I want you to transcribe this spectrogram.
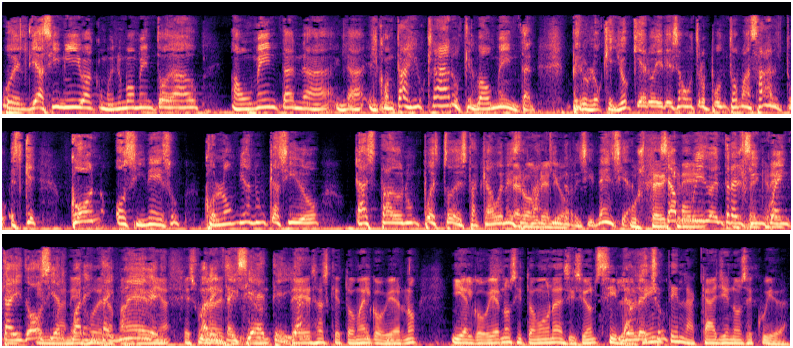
o el día sin IVA, como en un momento dado, aumentan la- la- el contagio, claro que lo aumentan. Pero lo que yo quiero ir es a otro punto más alto. Es que con o sin eso, Colombia nunca ha sido ha estado en un puesto destacado en ese Pero, ranking Aurelio, de resiliencia. ¿usted Se ha cree- movido entre el usted cree que 52 y el manejo de la 49, pandemia es una 47. decisión ya. de esas que toma el gobierno y el gobierno si toma una decisión si la gente en la calle no se cuida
